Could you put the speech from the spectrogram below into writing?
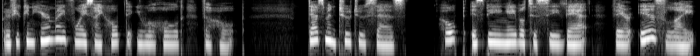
but if you can hear my voice, I hope that you will hold the hope. Desmond Tutu says, Hope is being able to see that there is light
